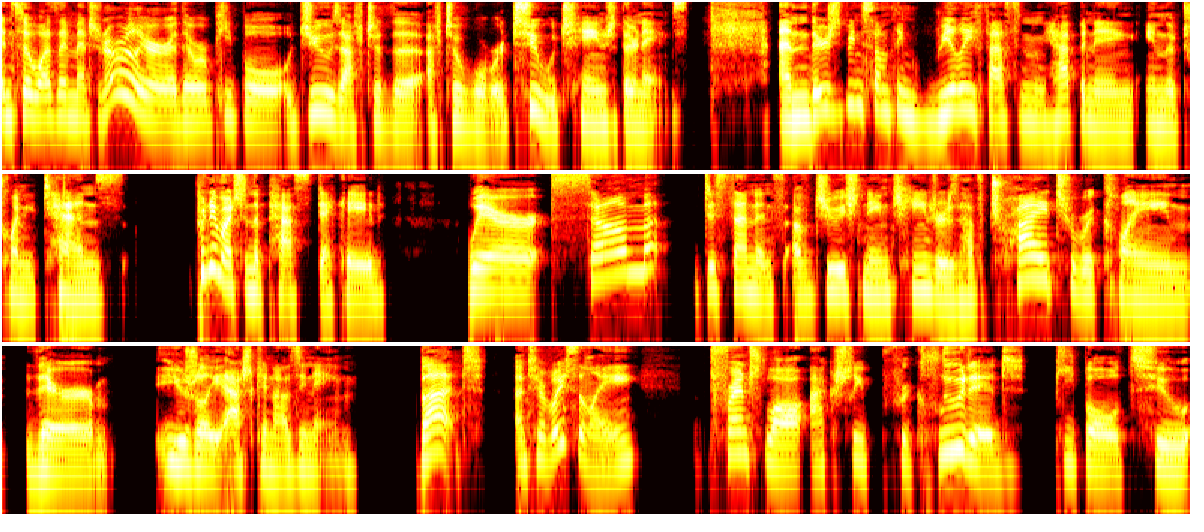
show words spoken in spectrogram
And so, as I mentioned earlier, there were people, Jews after the after World War II, who changed their names. And there's been something really fascinating happening in the 2010s, pretty much in the past decade, where some descendants of Jewish name changers have tried to reclaim their usually Ashkenazi name. But until recently, French law actually precluded people to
